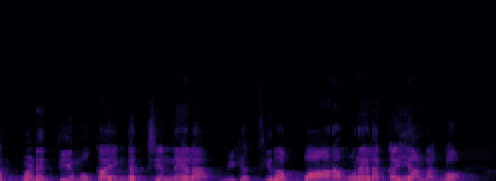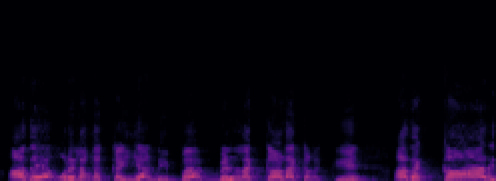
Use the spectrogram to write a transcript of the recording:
எப்படி திமுக இங்கே சென்னையில் மிக சிறப்பான முறையில் கையாண்டாங்களோ அதே முறையில் அங்கே கையாண்டு இப்போ வெள்ளக்காடா கணக்கு அதை காரி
